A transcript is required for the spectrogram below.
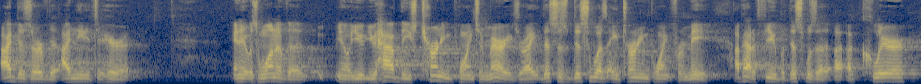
I deserved it, I needed to hear it. And it was one of the, you know, you, you have these turning points in marriage, right? This, is, this was a turning point for me. I've had a few, but this was a, a clear,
